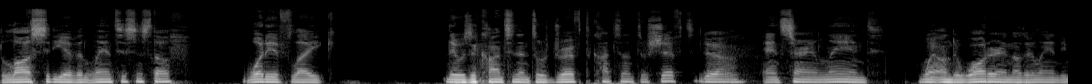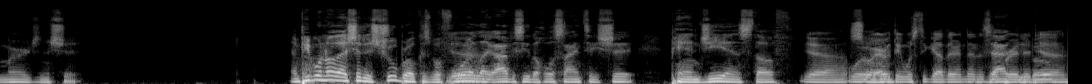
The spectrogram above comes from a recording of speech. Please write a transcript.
the lost city of Atlantis and stuff. What if like there was a continental drift, continental shift, yeah. and certain land went underwater and other land emerged and shit. And people know that shit is true, bro, because before, Yeah. like, obviously the whole scientific shit, Pangea and stuff. Yeah, where So- everything was together and then Exactly, separated. bro. Yeah.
